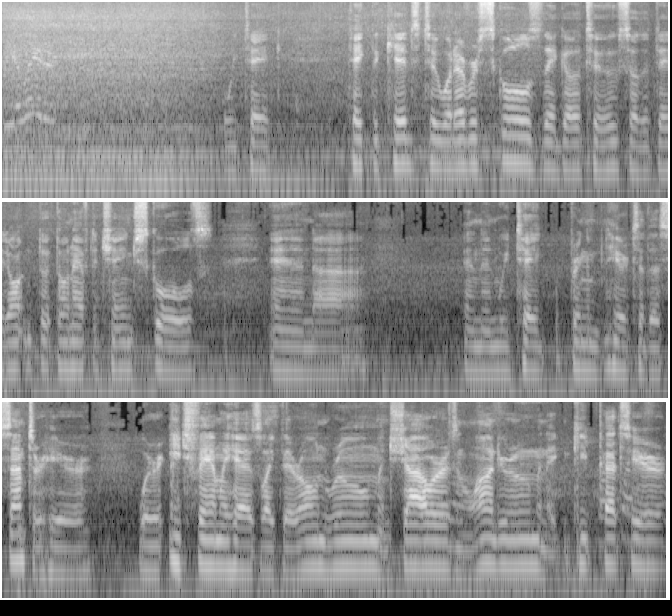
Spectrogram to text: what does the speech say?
See you later. We take take the kids to whatever schools they go to so that they don't don't have to change schools and uh, and then we take bring them here to the center here where each family has like their own room and showers and a laundry room and they can keep pets here.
